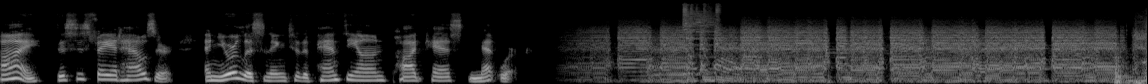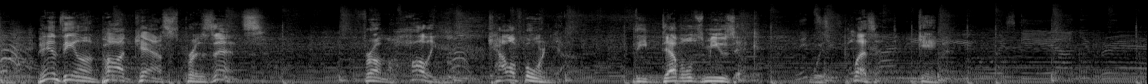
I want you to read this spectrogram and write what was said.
Hi, this is Fayette Hauser, and you're listening to the Pantheon Podcast Network. Pantheon Podcasts presents from Hollywood, California, The Devil's Music with Pleasant Gehman.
